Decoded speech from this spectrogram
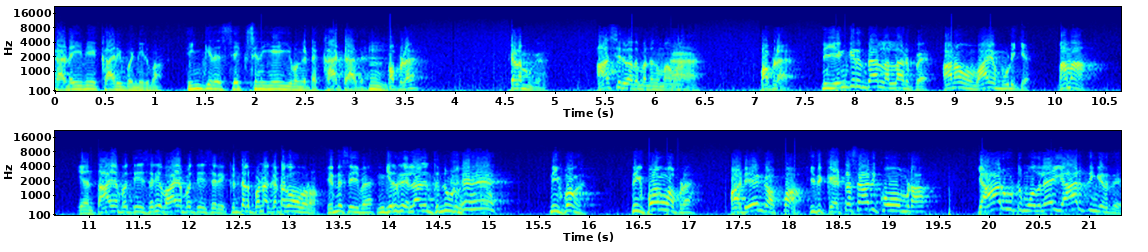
கடையவே காலி பண்ணிடுவான். திங்கிற செக்ஷனையே இவங்கிட்ட காட்டாத. மாப்பிள கிளம்புங்க. ஆசீர்வாதம் பண்ணுங்க மாமா. மாப்பிள நீ எங்க இருந்தாலும் நல்லா இருப்ப. ஆனா உன் வாயை மூடிக்க. மாமா என் தாய பத்தியும் சரி வாய பத்தியும் சரி கிண்டல் பண்ண கெட்ட கோவம் வரும். என்ன செய்வ? இங்க இருக்க எல்லாரும் தின்னு விடுங்க. நீங்க போங்க. நீங்க போங்க மாப்பிள. அடேங்க அப்பா இது கெட்ட சாதி கோவம்டா. யார் வீட்டு முதல்ல யார் திங்கிறது?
